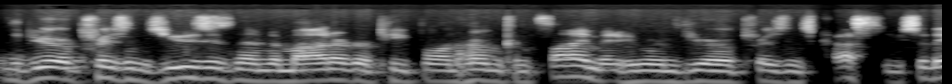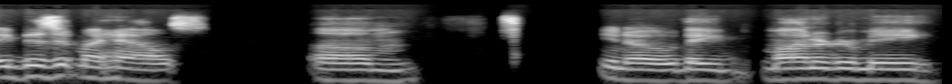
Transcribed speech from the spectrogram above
the Bureau of Prisons uses them to monitor people on home confinement who are in Bureau of Prisons custody. So they visit my house. Um, you know, they monitor me.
